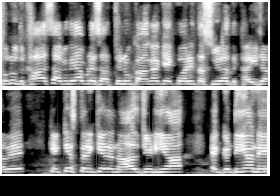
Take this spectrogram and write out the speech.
ਤੁਹਾਨੂੰ ਦਿਖਾ ਸਕਦੇ ਆ ਆਪਣੇ ਸਾਥੀ ਨੂੰ ਕਹਾਂਗਾ ਕਿ ਇੱਕ ਵਾਰੀ ਤਸਵੀਰਾਂ ਦਿਖਾਈ ਜਾਵੇ ਕਿ ਕਿਸ ਤਰੀਕੇ ਦੇ ਨਾਲ ਜਿਹੜੀਆਂ ਇਹ ਗੱਡੀਆਂ ਨੇ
